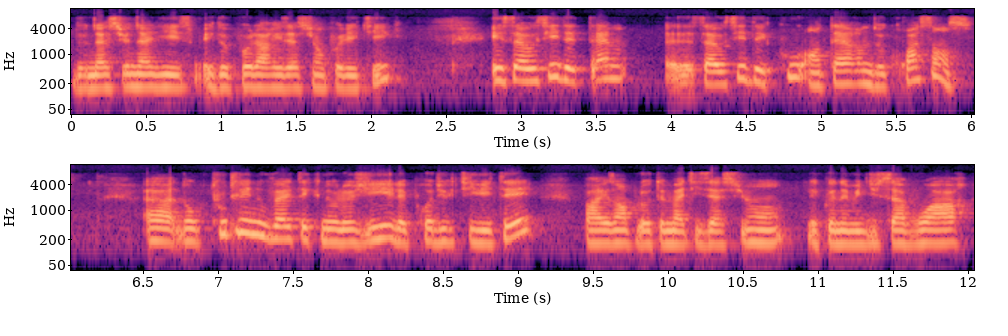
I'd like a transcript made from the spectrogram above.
de nationalisme et de polarisation politique. Et ça a aussi des euh, ça a aussi des coûts en termes de croissance. Euh, donc toutes les nouvelles technologies, les productivités, par exemple l'automatisation, l'économie du savoir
